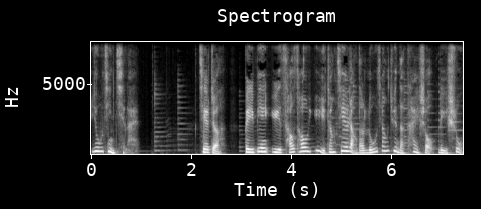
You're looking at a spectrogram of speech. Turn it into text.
幽禁起来。接着，北边与曹操、豫章接壤的庐江郡的太守李树，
